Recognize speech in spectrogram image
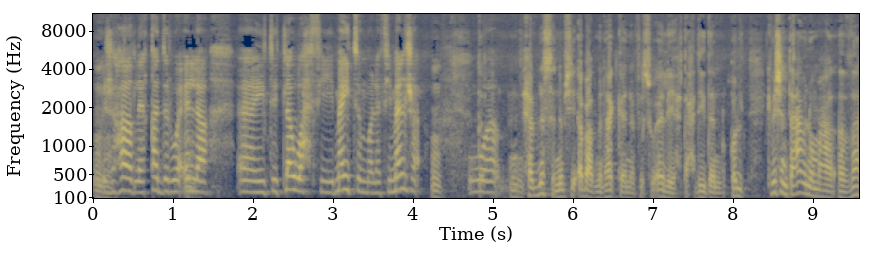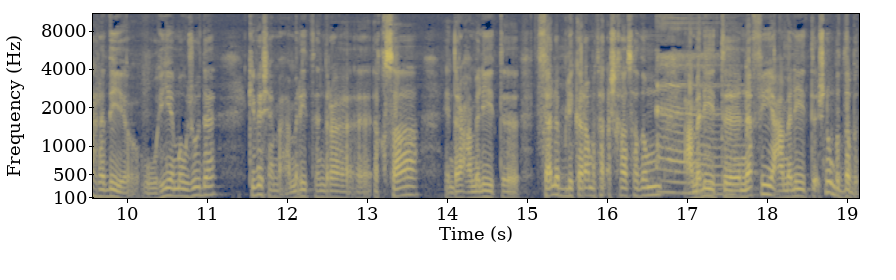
وإجهاض لا يقدر وإلا آه، يتلوح في ميتم ولا في ملجأ. و... نحب نسأل نمشي أبعد من هكا أنا في سؤالي تحديدا. قلت كيفاش نتعاملوا مع الظاهرة دي وهي موجودة كيفاش عملية هندرا آه، إقصاء؟ هندرا عملية ثلب لكرامة هالأشخاص هذم؟ آه. عملية نفي؟ عملية شنو بالضبط؟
